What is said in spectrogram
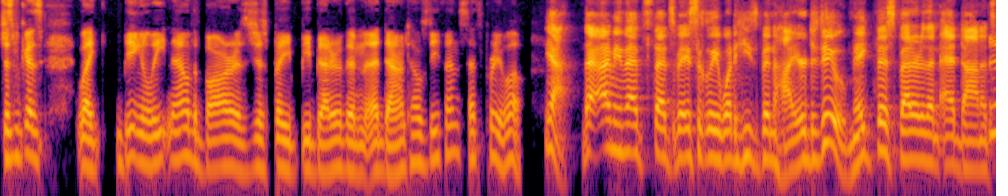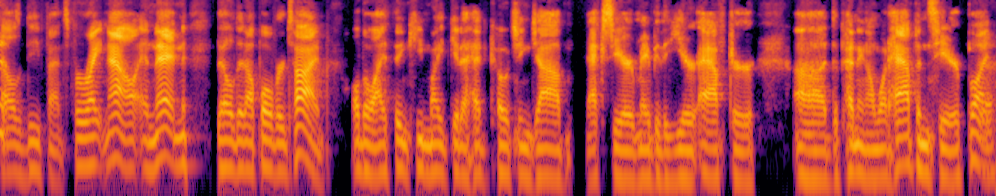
just because like being elite now, the bar is just be, be better than Ed Donatell's defense. That's pretty low. yeah, that, I mean, that's that's basically what he's been hired to do make this better than Ed Donatell's defense for right now, and then build it up over time. Although I think he might get a head coaching job next year, maybe the year after, uh, depending on what happens here. But Yeah.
